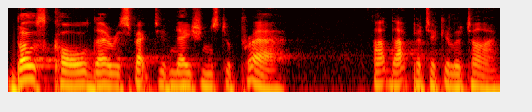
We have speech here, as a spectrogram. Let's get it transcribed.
both called their respective nations to prayer at that particular time.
